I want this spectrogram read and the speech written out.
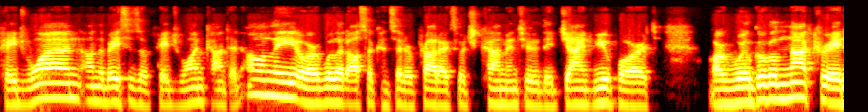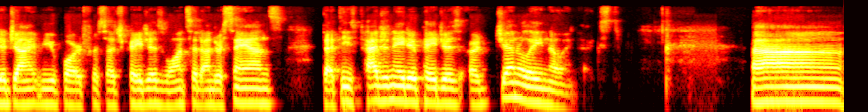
page 1 on the basis of page 1 content only, or will it also consider products which come into the giant viewport or will Google not create a giant viewport for such pages once it understands that these paginated pages are generally no indexed? Uh,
